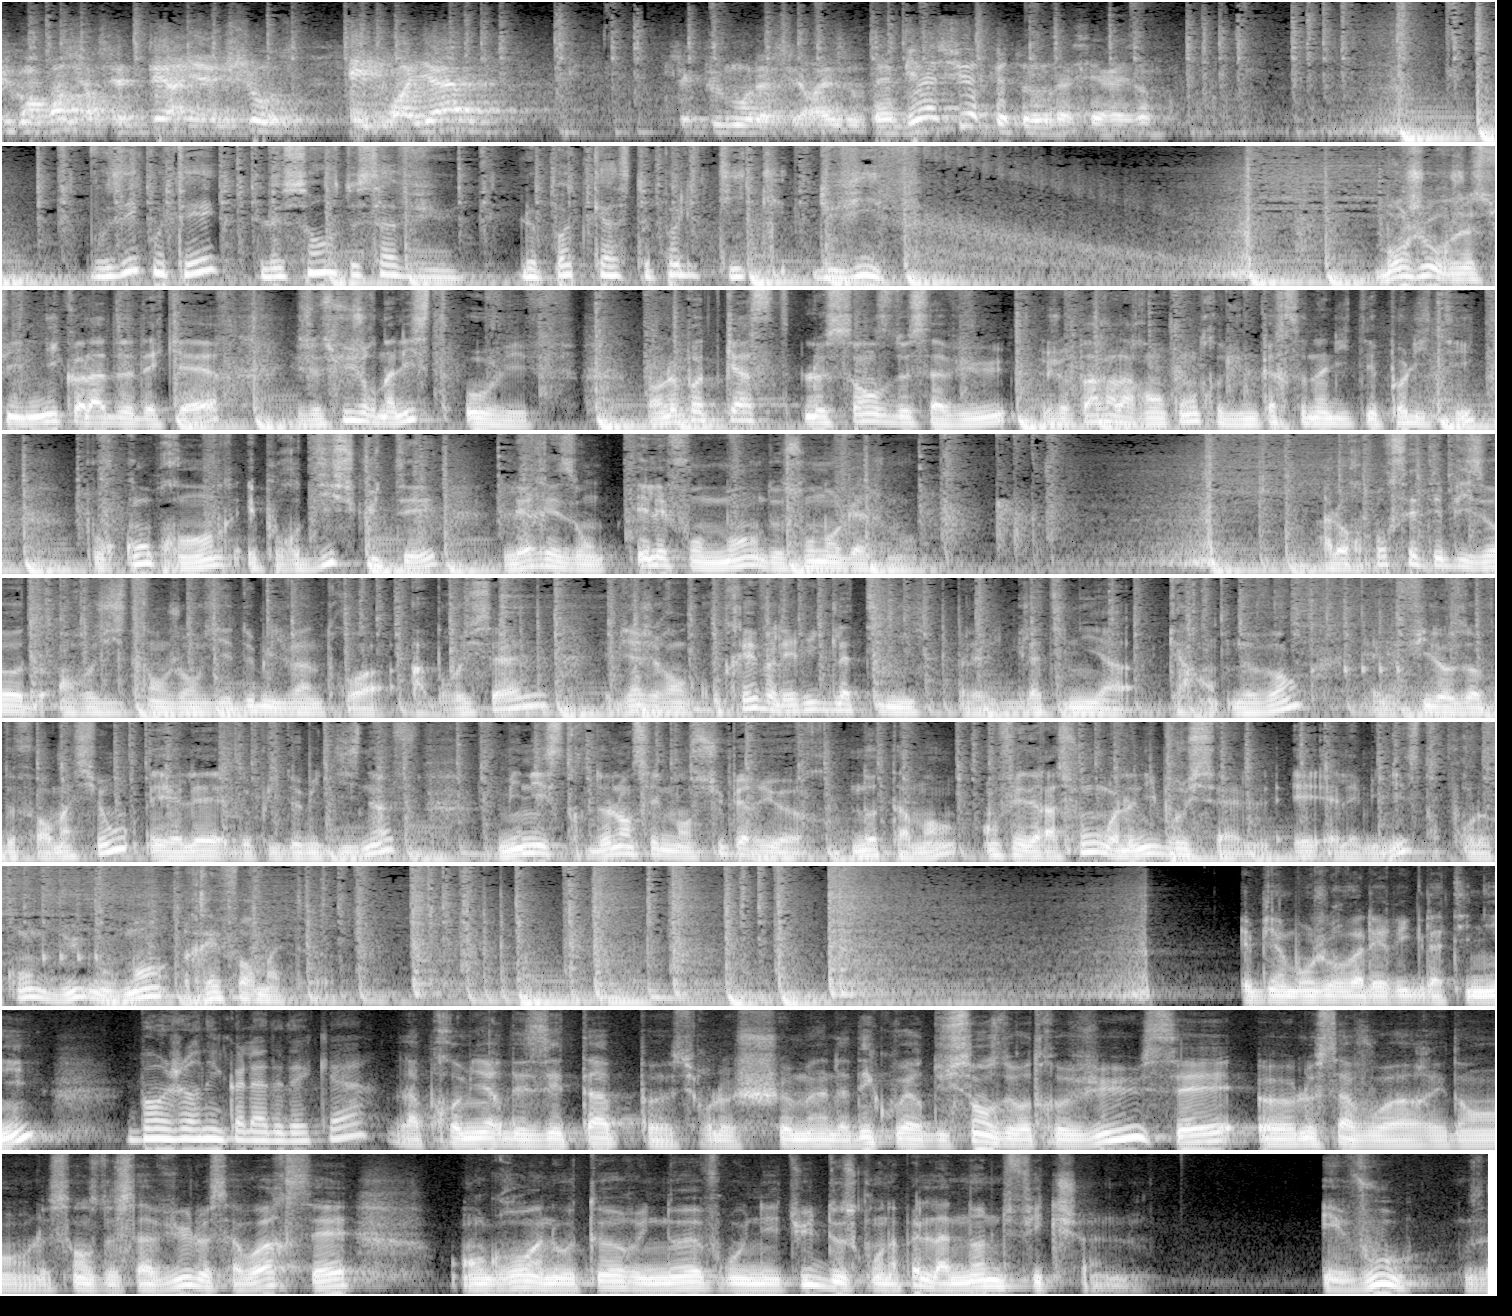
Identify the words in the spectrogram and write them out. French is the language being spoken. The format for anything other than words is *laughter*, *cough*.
tu comprends, sur cette terre, il y a une chose effroyable, c'est que tout le monde a ses raisons. Mais bien sûr que tout le monde a ses raisons. Vous écoutez Le sens de sa vue, le podcast politique du VIF. Bonjour, je suis Nicolas de Decker et je suis journaliste au VIF. Dans le podcast Le sens de sa vue, je pars à la rencontre d'une personnalité politique pour comprendre et pour discuter les raisons et les fondements de son engagement. Alors pour cet épisode enregistré en janvier 2023 à Bruxelles, eh bien j'ai rencontré Valérie Glatini. Valérie Glatini a 49 ans, elle est philosophe de formation et elle est depuis 2019 ministre de l'enseignement supérieur, notamment en Fédération Wallonie-Bruxelles et elle est ministre pour le compte du mouvement réformateur. Eh bien bonjour Valérie Glatini. Bonjour Nicolas. La première des étapes sur le chemin de la découverte du sens de votre vue, c'est euh, le savoir. Et dans le sens de sa vue, le savoir, c'est en gros un auteur, une œuvre ou une étude de ce qu'on appelle la non-fiction. Et vous, vous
